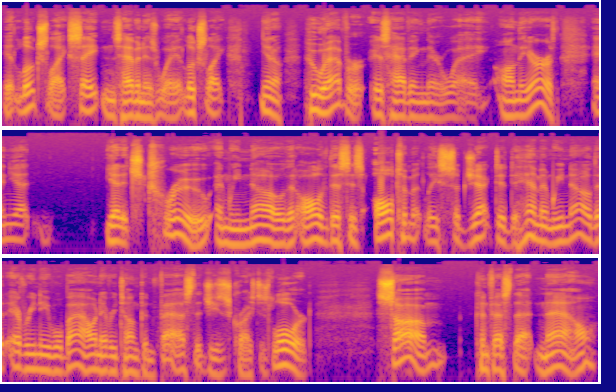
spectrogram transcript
It looks like satan's having his way. It looks like you know whoever is having their way on the earth. And yet Yet it's true, and we know that all of this is ultimately subjected to Him, and we know that every knee will bow and every tongue confess that Jesus Christ is Lord. Some confess that now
